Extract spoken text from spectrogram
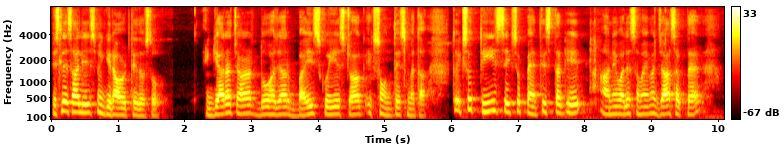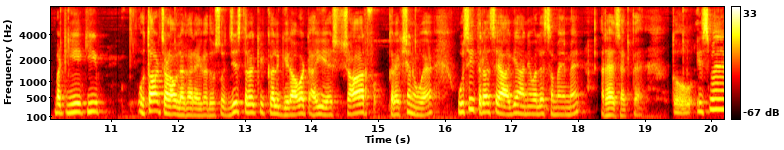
पिछले साल ये इसमें गिरावट थे दोस्तों। ग्यारह चार 2022 को ये स्टॉक एक सौ उनतीस में था। तो 130 से 135 तक ये आने वाले समय में जा सकता है बट ये कि उतार चढ़ाव लगा रहेगा दोस्तों। जिस तरह की कल गिरावट आई है शार्प करेक्शन हुआ है, उसी तरह से आगे आने वाले समय में रह सकता है। तो इसमें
